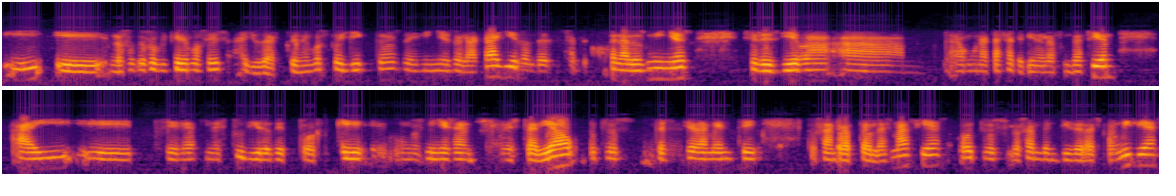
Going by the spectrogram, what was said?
y eh, nosotros lo que queremos es ayudar. Tenemos proyectos de niños de la calle donde se recogen a los niños, se les lleva a, una casa que tiene la fundación, ahí eh, se hace un estudio de por qué unos niños han, se han extraviado, otros desgraciadamente los han raptado las mafias, otros los han vendido a las familias,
